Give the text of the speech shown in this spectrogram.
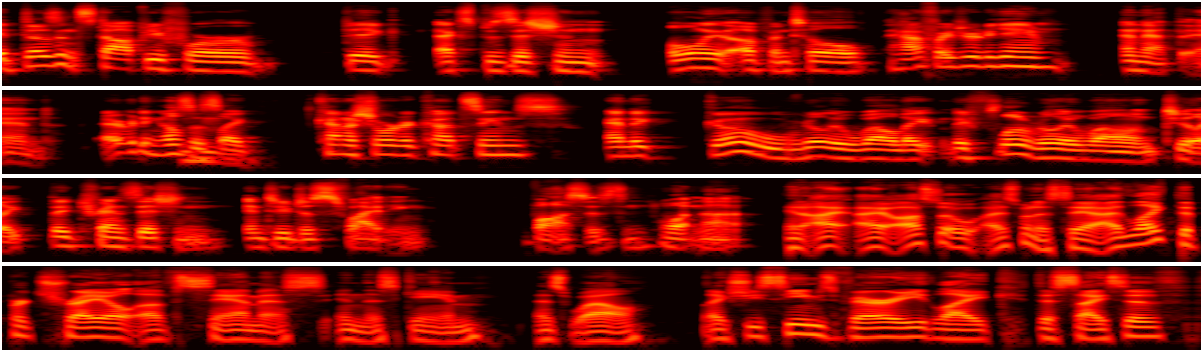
it doesn't stop you for big exposition only up until halfway through the game and at the end. Everything else is Mhm. like kind of shorter cutscenes and they go really well. They they flow really well into like they transition into just fighting bosses and whatnot. And I, I also I just want to say I like the portrayal of Samus in this game as well. Like she seems very like decisive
